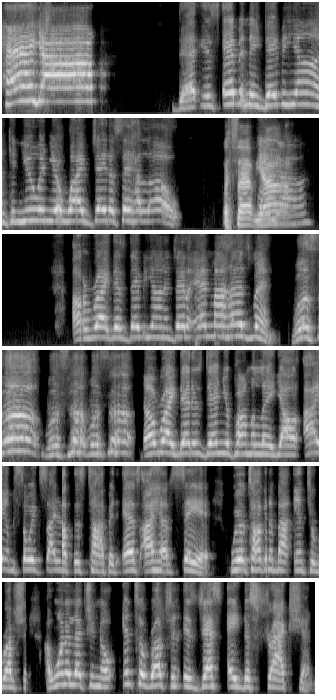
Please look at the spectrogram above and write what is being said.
Hey, y'all. That is Ebony Davion. Can you and your wife Jada say hello? What's up, hey, y'all? y'all? All right, that's Davion and Jayla and my husband. What's up? What's up? What's up? All right, that is Daniel Parmalee. Y'all, I am so excited about this topic. As I have said, we're talking about interruption. I want to let you know interruption is just a distraction.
